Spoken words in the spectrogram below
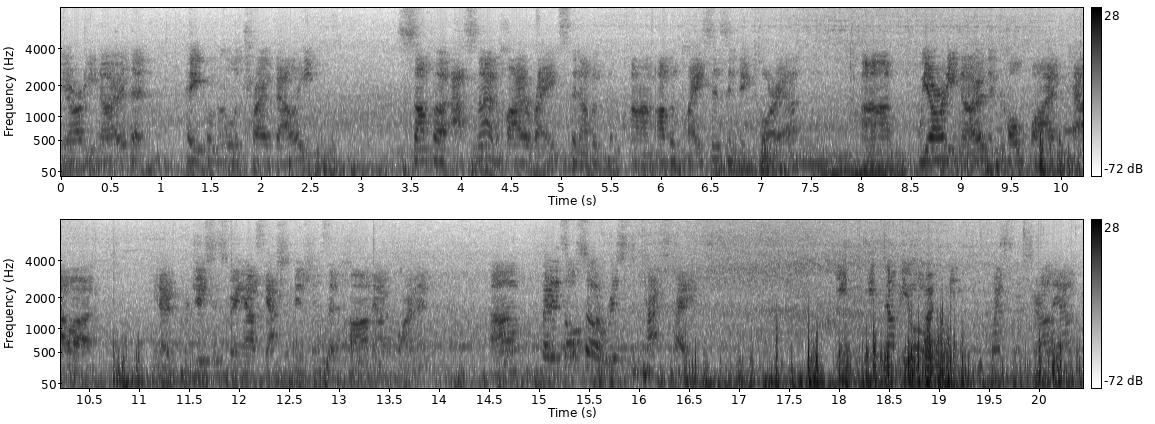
We already know that people in the Latrobe Valley suffer asthma at higher rates than other um, other places in Victoria. Um, we already know that coal-fired power, you know, produces greenhouse gas emissions that harm our climate. Um, but it's also a risk to taxpayers in, in WA, in Western Australia,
